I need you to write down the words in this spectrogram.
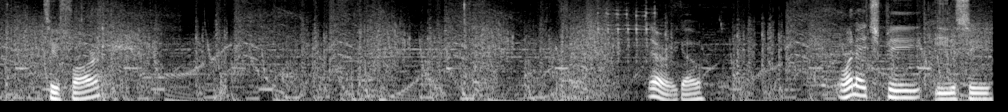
too far. There we go. 1 HP, easy.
